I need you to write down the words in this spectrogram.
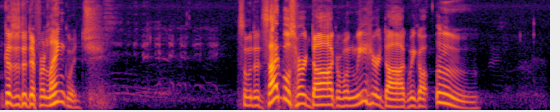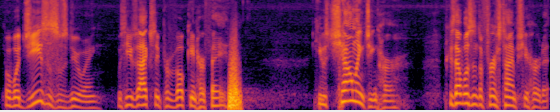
Because it's a different language. So when the disciples heard dog, or when we hear dog, we go, ooh. But what Jesus was doing was he was actually provoking her faith. he was challenging her because that wasn't the first time she heard it.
